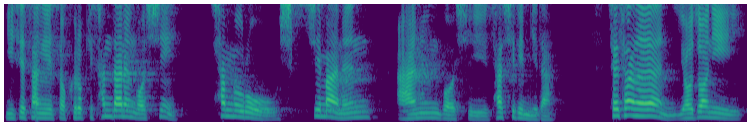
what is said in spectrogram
이 세상에서 그렇게 산다는 것이 참으로 쉽지만은 않은 것이 사실입니다. 세상은 여전히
